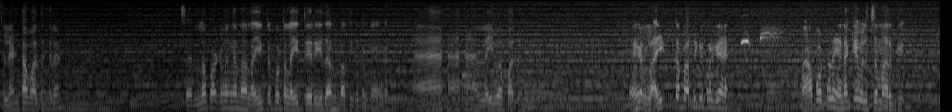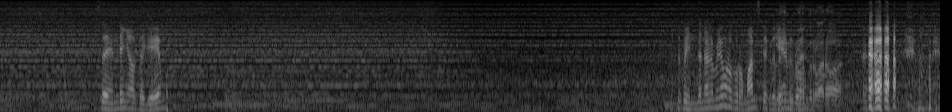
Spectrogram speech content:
சிலண்டா பாத்துங்கிறேன் செல்ல பாக்கலங்க நான் லைட் போட்ட லைட் எரியுதான்னு பாத்துக்கிட்டு இருக்கேங்க. லைவா பாத்துங்க. எங்க லைட்ட பாத்துக்கிட்டு இருக்கேன். நான் போட்டது எனக்கே வெளிச்சமா இருக்கு. It's ending of the game இப்போ இந்த நிலைமையிலும் உனக்கு ரொமான்ஸ் சித்தப்பா? வந்துருவாரோ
